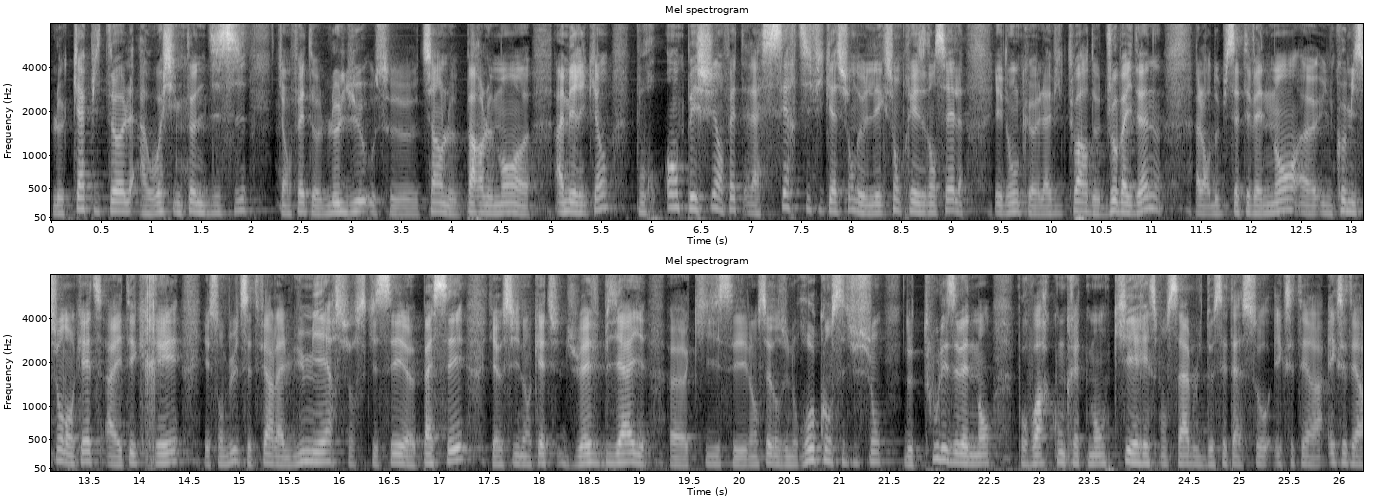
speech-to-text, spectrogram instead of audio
le Capitole à Washington DC, qui est en fait le lieu où se tient le Parlement euh, américain, pour empêcher en fait la certification de l'élection présidentielle et donc euh, la victoire de Joe Biden. Alors depuis cet événement, euh, une commission d'enquête a été créée et son but c'est de faire la lumière sur ce qui s'est passé. Il y a aussi une enquête du FBI qui s'est lancée dans une reconstitution de tous les événements pour voir concrètement qui est responsable de cet assaut, etc. etc.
